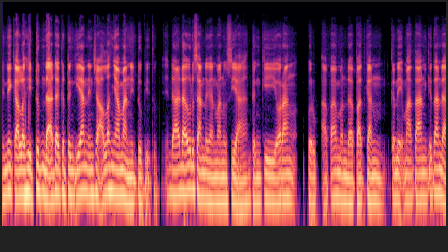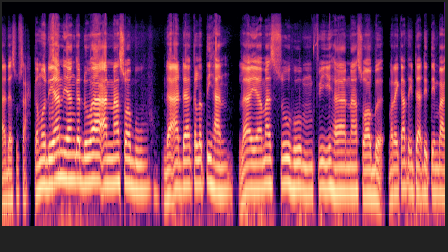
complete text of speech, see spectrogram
Ini kalau hidup ndak ada kedengkian insya Allah nyaman hidup itu. Tidak ada urusan dengan manusia, dengki orang ber, apa mendapatkan kenikmatan kita ndak ada susah. Kemudian yang kedua an-naswabu, ndak ada keletihan. La yamassuhum fiha naswab. Mereka tidak ditimpa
